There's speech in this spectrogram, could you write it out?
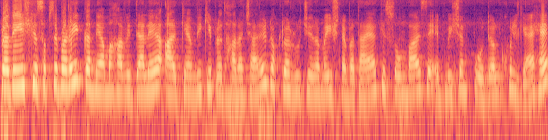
प्रदेश के सबसे बड़े कन्या महाविद्यालय आरकेएमवी की प्रधानाचार्य डॉक्टर रुचि रमेश ने बताया की सोमवार से एडमिशन पोर्टल खुल गया है,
